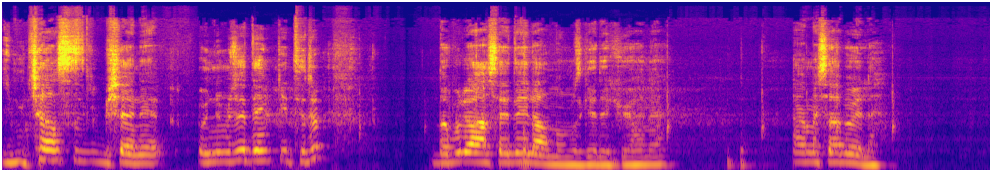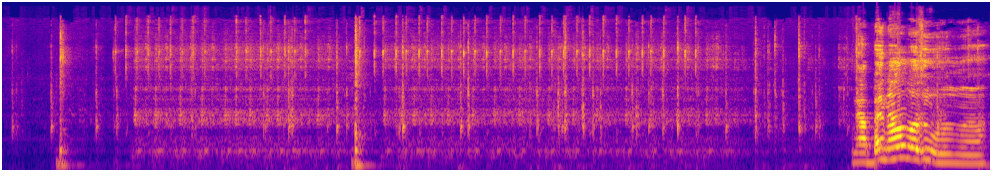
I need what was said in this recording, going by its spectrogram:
İmkansız gibi bir şey hani önümüze denk getirip WASD ile almamız gerekiyor hani. Ha mesela böyle. Ya ben almadım onu.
